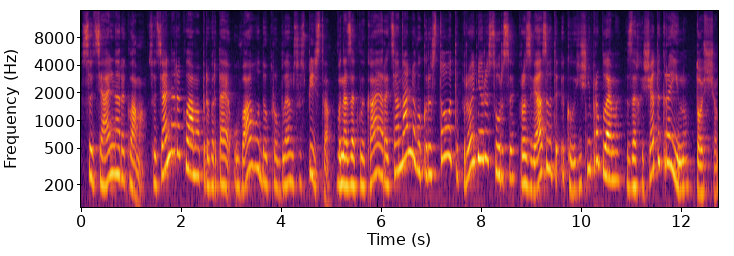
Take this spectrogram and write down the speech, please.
соціальна реклама. Соціальна реклама привертає увагу до проблем суспільства. Вона закликає раціонально використовувати природні ресурси, розв'язувати екологічні проблеми, захищати країну тощо.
